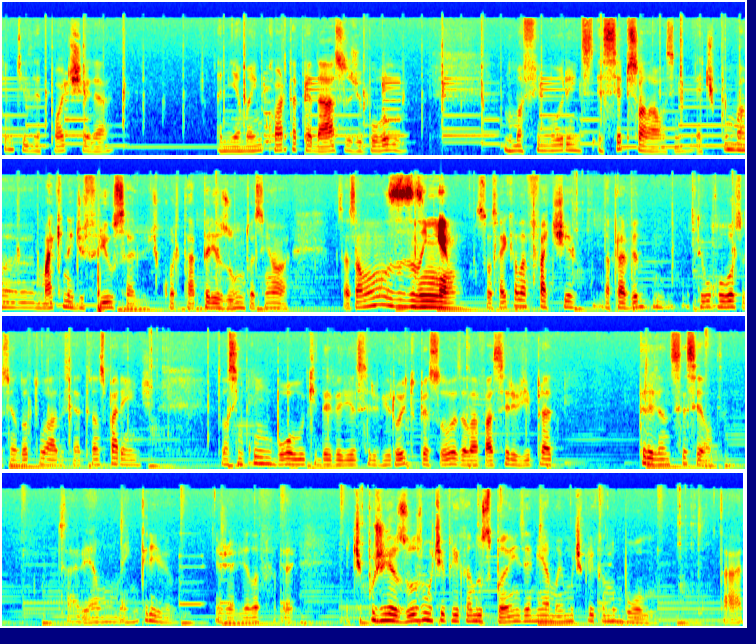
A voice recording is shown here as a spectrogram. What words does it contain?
quem quiser pode chegar. A minha mãe corta pedaços de bolo numa finura excepcional, assim. É tipo uma máquina de frio, sabe? De cortar presunto, assim, ó. Só, só, um... só sai aquela fatia, dá pra ver o teu rosto, assim, do outro lado, assim, é transparente. Então, assim, com um bolo que deveria servir oito pessoas, ela faz servir para 360. Sabe? É, um, é incrível. Eu já vi ela. É, é tipo Jesus multiplicando os pães e a minha mãe multiplicando um bolo. Tá?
